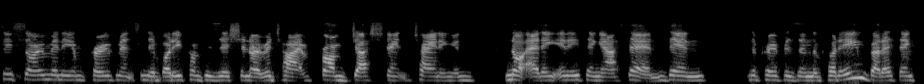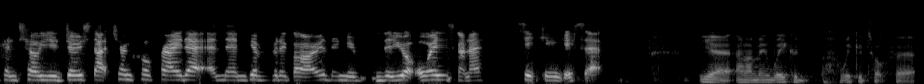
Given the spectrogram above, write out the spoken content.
see so many improvements in their body composition over time from just strength training and not adding anything else in, then the proof is in the pudding. But I think until you do start to incorporate it and then give it a go, then you you're always gonna second guess it. Yeah, and I mean we could we could talk for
